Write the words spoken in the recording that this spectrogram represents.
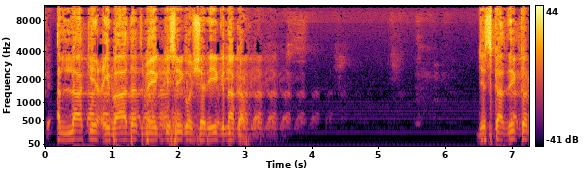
کہ اللہ کی عبادت میں کسی کو شریک نہ کر۔ جس کا ذکر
